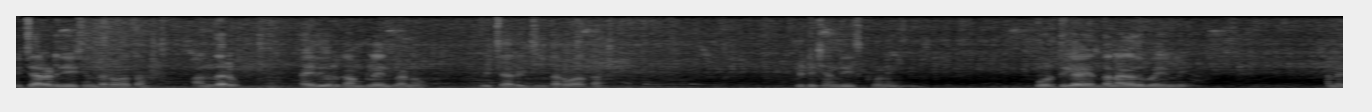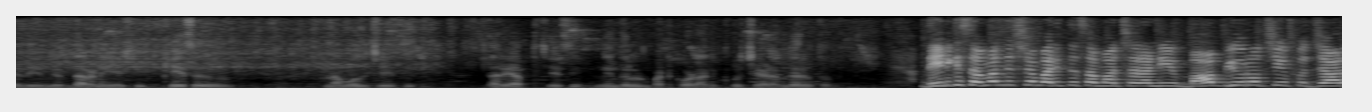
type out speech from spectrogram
విచారణ చేసిన తర్వాత అందరూ ఐదుగురు కంప్లైంట్లను విచారించిన తర్వాత పిటిషన్ తీసుకొని పూర్తిగా ఎంత నగదు పోయింది అనేది నిర్ధారణ చేసి కేసు నమోదు చేసి దర్యాప్తు చేసి నిందితులను పట్టుకోవడానికి కృషి చేయడం జరుగుతుంది. దీనికి సంబంధించిన మరింత సమాచారాన్ని మా బ్యూరో చీఫ్ జాల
